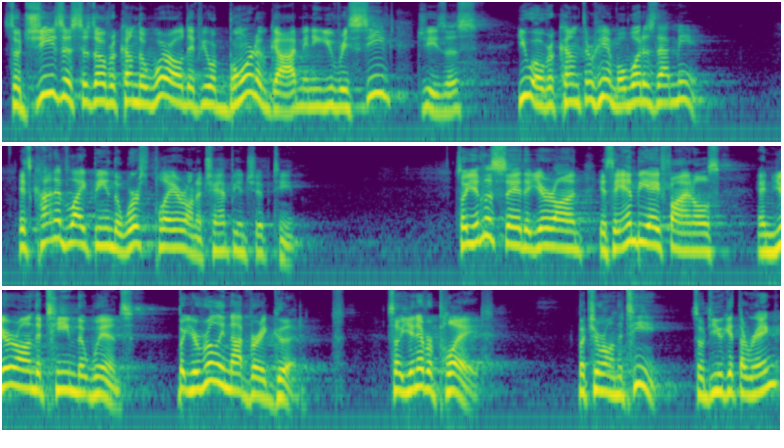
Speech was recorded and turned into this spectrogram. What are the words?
So Jesus has overcome the world. If you are born of God, meaning you've received Jesus, you overcome through him. Well, what does that mean? It's kind of like being the worst player on a championship team. So you let's say that you're on, it's the NBA finals, and you're on the team that wins, but you're really not very good. So you never played but you're on the team. So do you get the ring?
